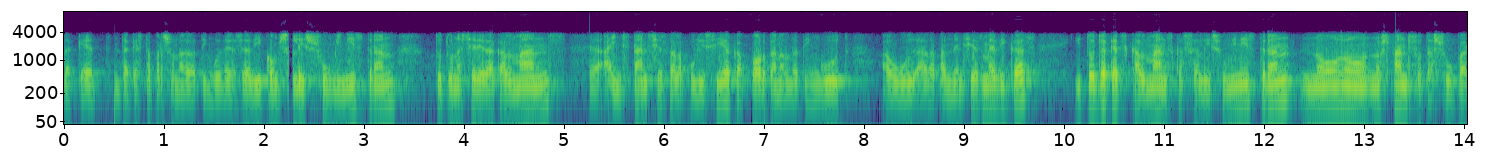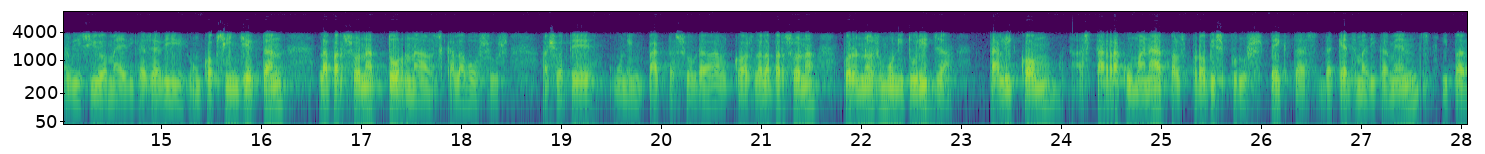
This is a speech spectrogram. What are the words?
d'aquesta aquest, persona detinguda, és a dir, com se li subministren tota una sèrie de calmants eh, a instàncies de la policia que porten el detingut a, a dependències mèdiques i tots aquests calmants que se li subministren no, no, no es fan sota supervisió mèdica, és a dir, un cop s'injecten, la persona torna als calabossos. Això té un impacte sobre el cos de la persona, però no es monitoritza tal i com està recomanat pels propis prospectes d'aquests medicaments i per,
